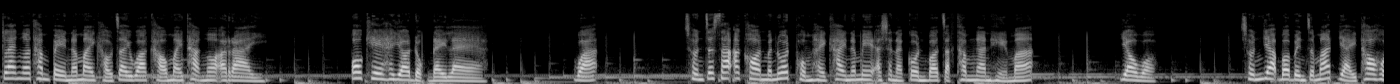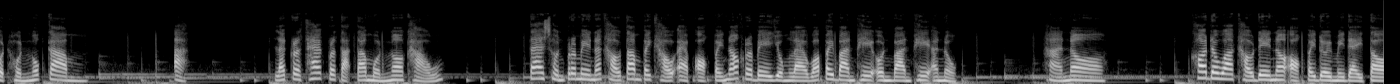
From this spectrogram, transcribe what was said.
แกล้งงอทำเปนน้ำไม่เขาใจว่าเขาหมายถากงออะไร โอเคฮยอดกใดแล วะ ชนจะซาอคอนมานวดผมให้ใครนเมอชนากลบอจากทำงานเหมะเยาวะชนยะบอเบนจมาศใหญ่ท่อหดหนงกกรรมอะและกระแทกประตะตาหมนงอเขา แต่ชนประเมนะเขาตามไปเขาแอบออกไปนอกระเบยงแล้วว่าไปบานเพอนบานเพอนก หานอข้อดวาเขาเดนอออกไปโดยไม่ใดต่อ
